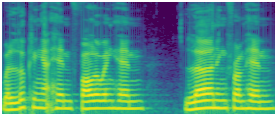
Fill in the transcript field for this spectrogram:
we're looking at him, following him, learning from him,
